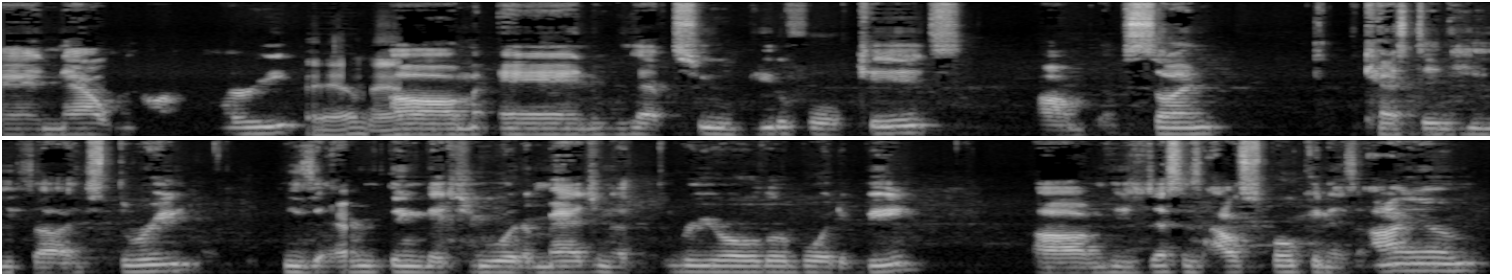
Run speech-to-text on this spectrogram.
and now we are married. Yeah, man. Um, and we have two beautiful kids. Um, we have son, Keston. He's uh, he's three. He's everything that you would imagine a three-year-old little boy to be. Um, he's just as outspoken as I am.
